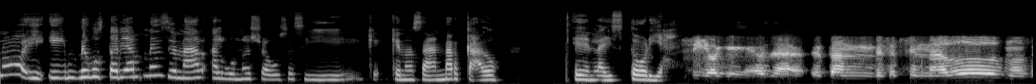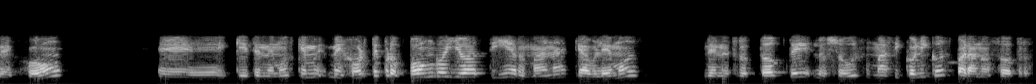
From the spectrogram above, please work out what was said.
no, y, y me gustaría mencionar algunos shows así que, que nos han marcado en la historia. Sí, oye, o sea, tan decepcionados nos dejó eh, que tenemos que, me- mejor te propongo yo a ti, hermana, que hablemos de nuestro top de los shows más icónicos para nosotros.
